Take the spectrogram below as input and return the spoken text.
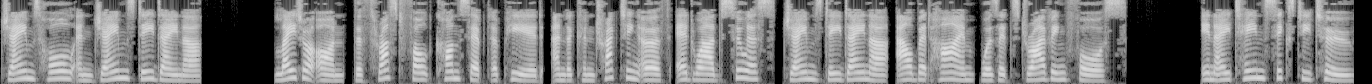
James Hall and James D. Dana. Later on, the thrust fault concept appeared, and a contracting Earth Edward Suess, James D. Dana, Albert Heim was its driving force. In 1862,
